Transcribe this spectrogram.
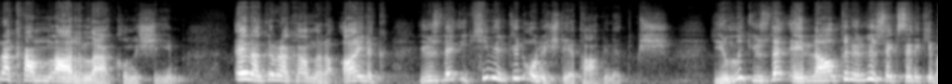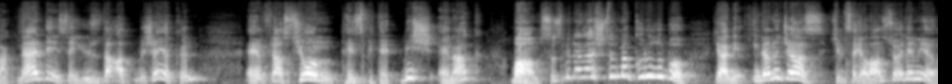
Rakamlarla konuşayım. En akın rakamlara aylık %2,13 diye tahmin etmiş. Yıllık %56,82 bak neredeyse %60'a yakın enflasyon tespit etmiş ENAK. Bağımsız bir araştırma kurulu bu. Yani inanacağız. Kimse yalan söylemiyor.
